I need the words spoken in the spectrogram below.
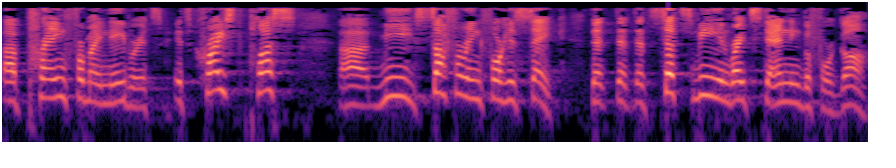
uh, praying for my neighbor. It's, it's Christ plus uh, me suffering for His sake that, that, that sets me in right standing before God.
